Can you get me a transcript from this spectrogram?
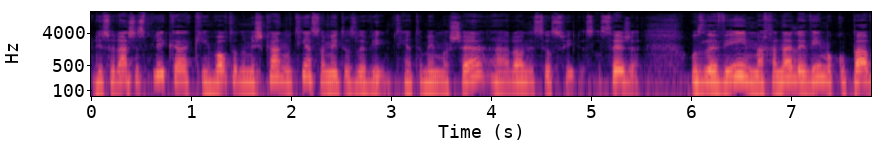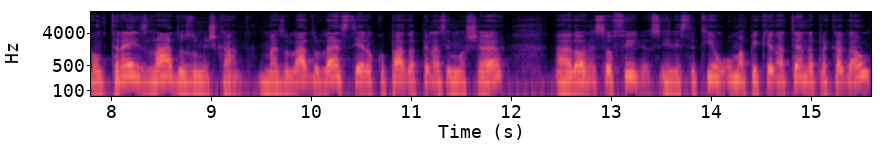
Por isso Rashi explica que em volta do Mishkan não tinha somente os Levim, tinha também Moshe, Aaron e seus filhos. Ou seja, os Levim, Mahaná Levim, ocupavam três lados do Mishkan, mas o lado leste era ocupado apenas em Moshe, Aaron e seus filhos. E eles tinham uma pequena tenda para cada um.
